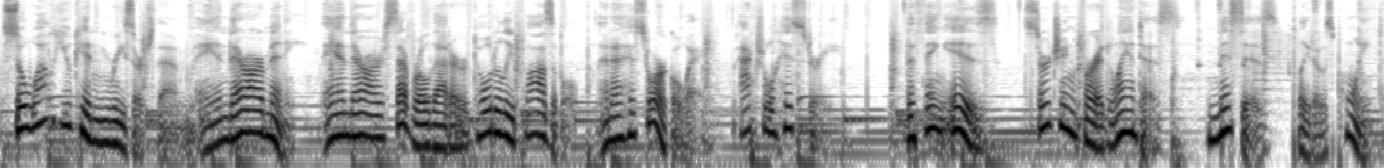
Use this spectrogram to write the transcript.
So while you can research them, and there are many, and there are several that are totally plausible in a historical way, actual history, the thing is, searching for Atlantis misses Plato's point.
